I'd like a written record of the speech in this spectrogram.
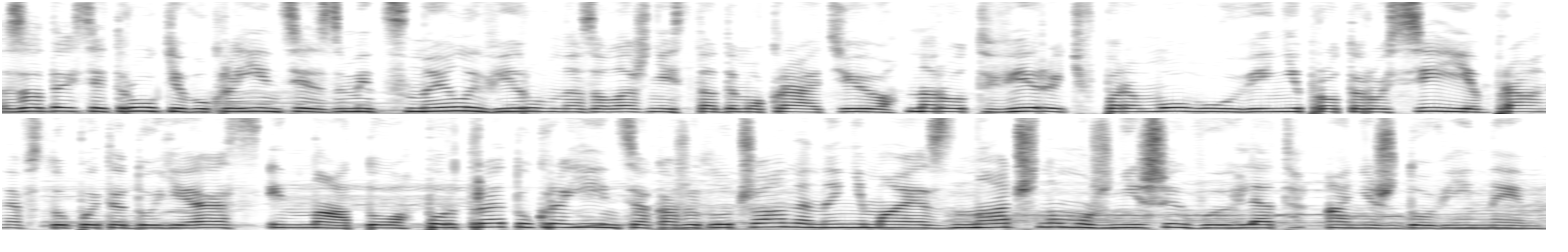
За 10 років українці зміцнили віру в незалежність та демократію. Народ вірить в перемогу у війні проти Росії, прагне вступити до ЄС і НАТО. Портрет українця кажуть лучани, нині має значно мужніший вигляд аніж до війни.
